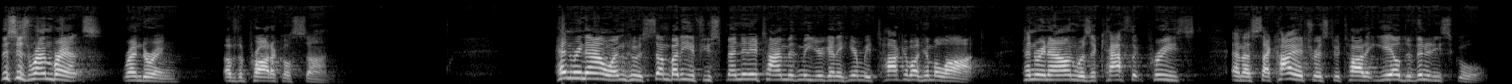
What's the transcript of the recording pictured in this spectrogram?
This is Rembrandt's rendering of the prodigal son. Henry Nouwen, who is somebody, if you spend any time with me, you're going to hear me talk about him a lot. Henry Nouwen was a Catholic priest and a psychiatrist who taught at Yale Divinity School.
